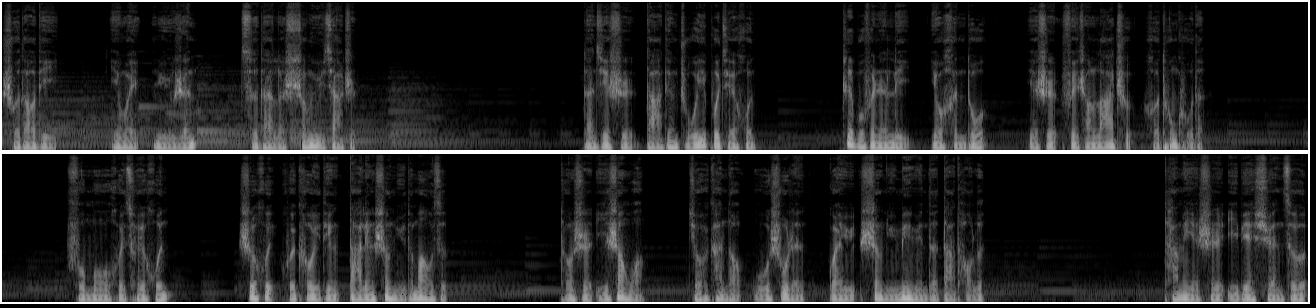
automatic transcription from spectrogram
说到底，因为女人自带了生育价值。但即使打定主意不结婚，这部分人里。有很多也是非常拉扯和痛苦的。父母会催婚，社会会扣一顶大龄剩女的帽子，同时一上网就会看到无数人关于剩女命运的大讨论。他们也是一边选择，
